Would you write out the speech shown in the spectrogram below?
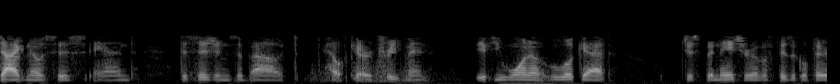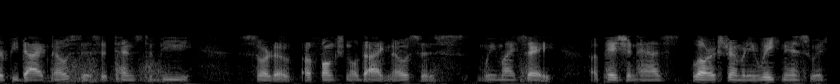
diagnosis and decisions about healthcare treatment if you want to look at just the nature of a physical therapy diagnosis, it tends to be sort of a functional diagnosis. We might say a patient has lower extremity weakness, which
